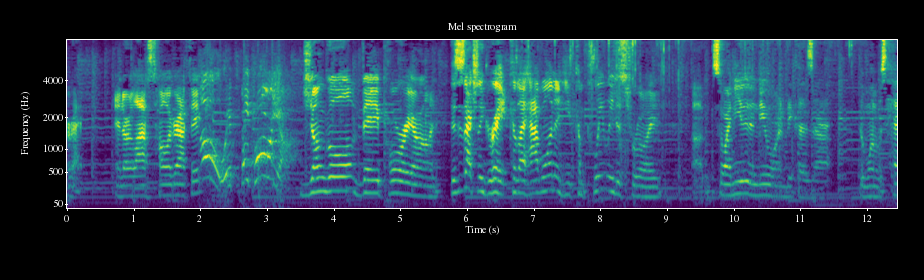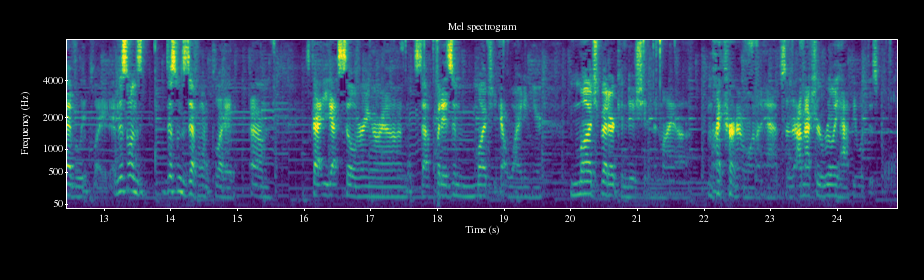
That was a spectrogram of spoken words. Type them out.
All right. And our last holographic. Oh, it's Vaporeon! Jungle Vaporeon. This is actually great because I have one and he's completely destroyed. Um, so I needed a new one because uh, the one was heavily played. And this one's this one's definitely played. Um, it's got you got silvering around and stuff, but it's in much you got whiting here, much better condition than my uh, my current one I have. So I'm actually really happy with this pull.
